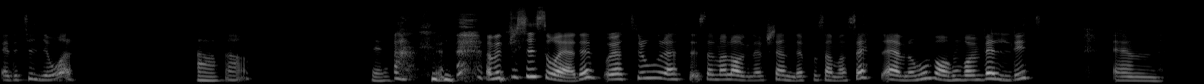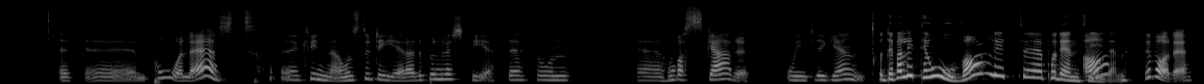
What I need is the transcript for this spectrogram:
är det tio år? ja, Ja. det är det. ja, men precis så är det. Och jag tror att Selma Lagerlöf kände på samma sätt, även om hon var, hon var en väldigt eh, eh, påläst eh, kvinna. Hon studerade på universitetet, hon, eh, hon var skarp. och intelligent. Och det var lite ovanligt på den Ja. tiden Det var det.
